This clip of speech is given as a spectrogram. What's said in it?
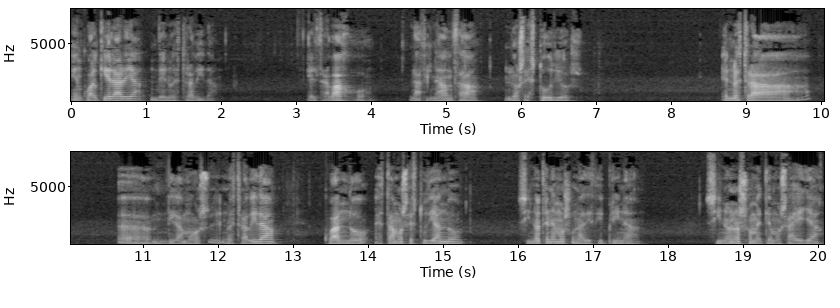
en cualquier área de nuestra vida. El trabajo, la finanza, los estudios. En nuestra, eh, digamos, en nuestra vida, cuando estamos estudiando, si no tenemos una disciplina, si no nos sometemos a ella,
